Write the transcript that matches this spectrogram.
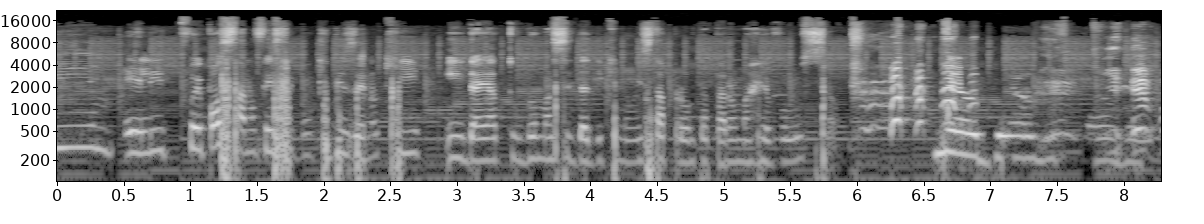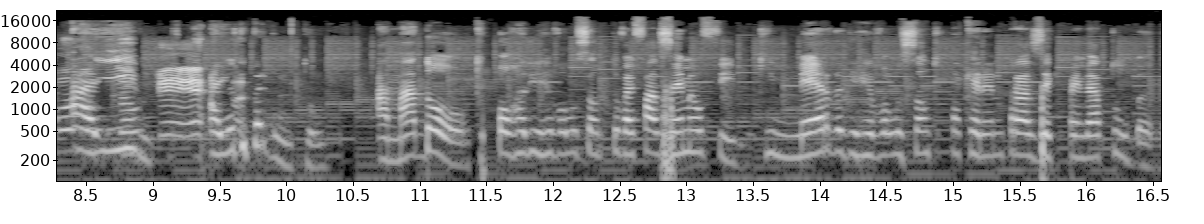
E ele foi postar no Facebook dizendo que Indaiatuba é uma cidade que não está pronta para uma revolução. Meu Deus do céu. Que revolução Aí- que é? Aí eu te pergunto, Amado, que porra de revolução que tu vai fazer, meu filho? Que merda de revolução tu tá querendo trazer aqui pra Indaiatuba?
